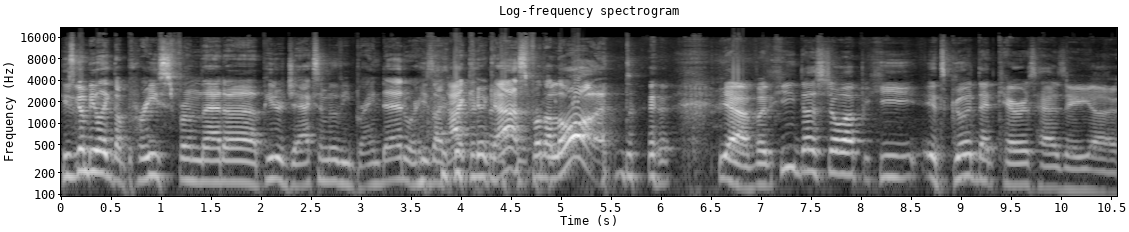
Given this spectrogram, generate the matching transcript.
he's gonna be like the priest from that uh Peter Jackson movie Brain Dead, where he's like, "I kick ass for the Lord." yeah, but he does show up. He it's good that Karras has a uh,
